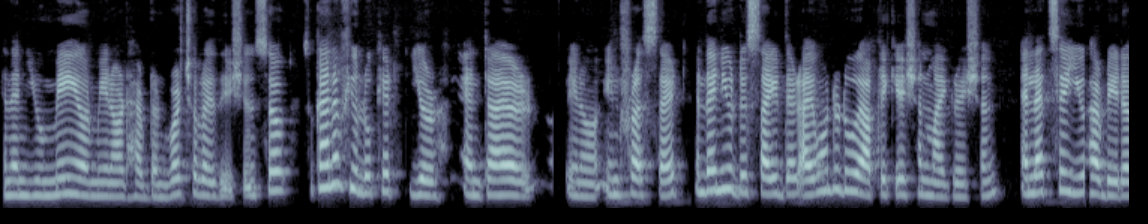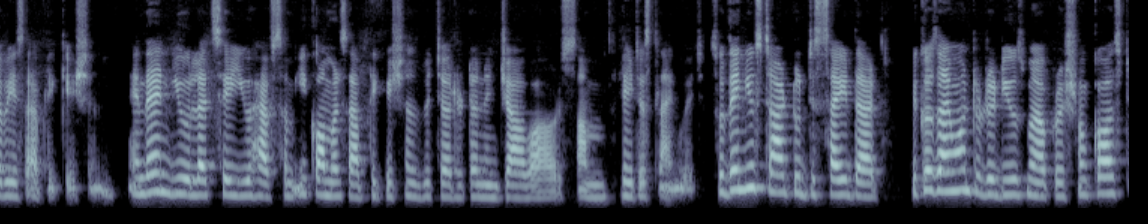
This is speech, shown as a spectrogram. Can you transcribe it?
and then you may or may not have done virtualization. So so kind of you look at your entire you know infra set and then you decide that i want to do application migration and let's say you have database application and then you let's say you have some e-commerce applications which are written in java or some latest language. So then you start to decide that because i want to reduce my operational cost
